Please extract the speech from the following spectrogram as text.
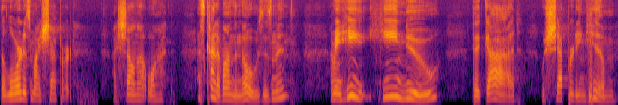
The Lord is my shepherd, I shall not want. That's kind of on the nose, isn't it? I mean, he, he knew that God was shepherding him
